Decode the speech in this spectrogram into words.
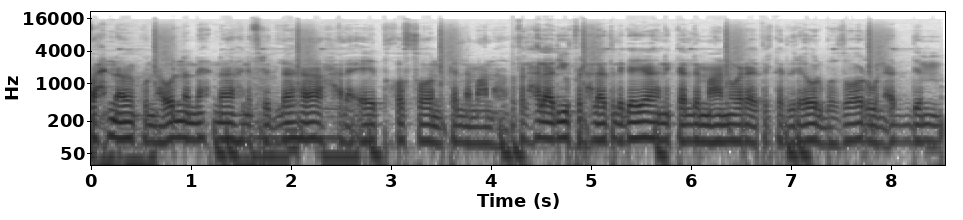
فاحنا كنا قلنا إن إحنا هنفرد لها حلقات خاصة نتكلم عنها. في الحلقة دي وفي الحلقات اللي جاية هنتكلم عن ورقة الكاتدرائية والبازار ونقدم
